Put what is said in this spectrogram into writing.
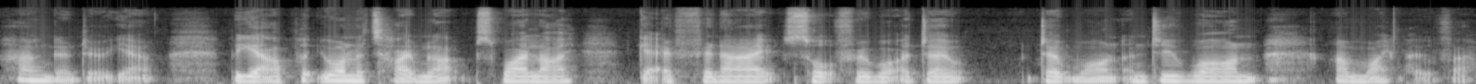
how I'm going to do it yet. But yeah, I'll put you on a time lapse while I get everything out, sort through what I don't don't want and do want and wipe over.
